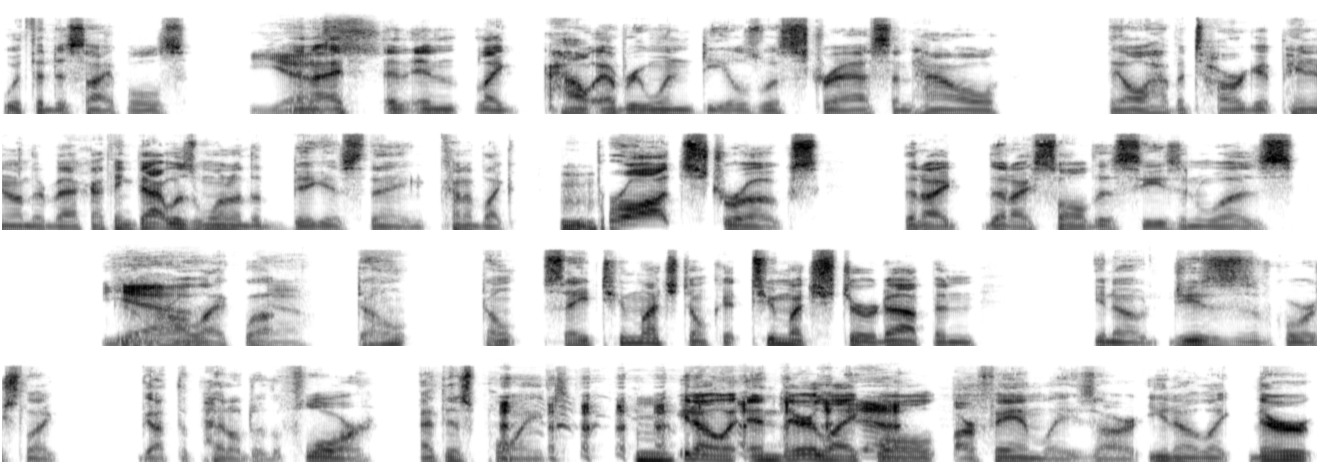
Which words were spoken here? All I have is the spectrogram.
with the disciples, yes. and I and, and like how everyone deals with stress and how they all have a target painted on their back. I think that was one of the biggest thing, kind of like Mm. broad strokes that I that I saw this season was you know, yeah. all like, well, yeah. don't don't say too much, don't get too much stirred up, and you know, Jesus is of course like got the pedal to the floor at this point you know, and they're like, Yeah. well, our families are, you know, like they're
